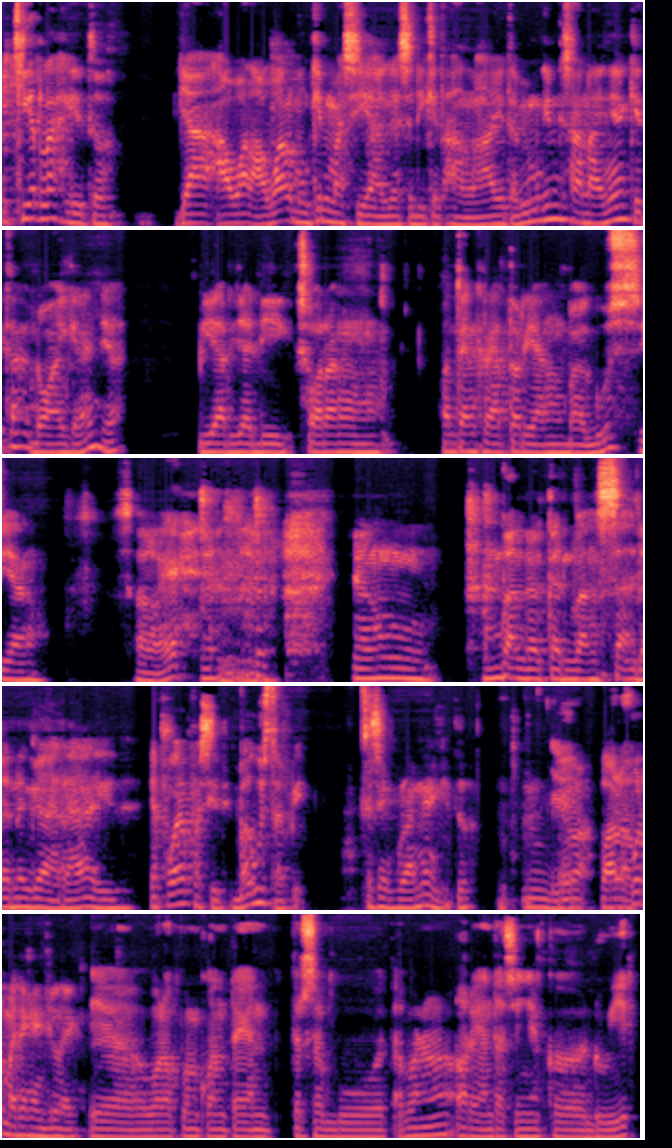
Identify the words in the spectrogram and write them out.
mikir lah gitu. Ya awal-awal mungkin masih agak sedikit alay, tapi mungkin ke sananya kita doain aja biar jadi seorang konten kreator yang bagus, yang soleh, yang membanggakan bangsa dan negara gitu. Ya pokoknya positif, bagus tapi kesimpulannya gitu. Ya, walaupun banyak yang jelek. ya walaupun konten tersebut apa namanya orientasinya ke duit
